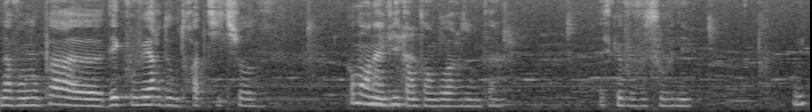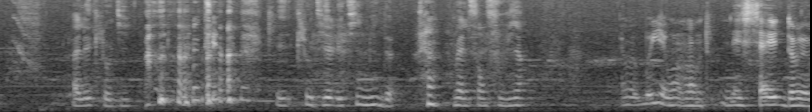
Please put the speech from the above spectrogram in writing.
N'avons-nous pas euh, découvert deux ou trois petites choses? Comment on invite en tango argentin? Est-ce que vous vous souvenez? Oui. Allez, Claudie. Claudie, elle est timide, mais elle s'en souvient. Euh, Oui, on, on essaie de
